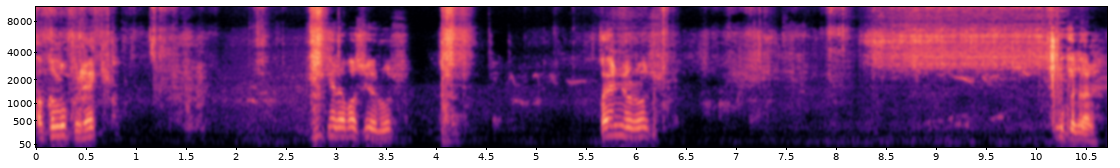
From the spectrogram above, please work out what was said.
Akıllı kürek. Bir kere basıyoruz. Kayırıyoruz. Bu kadar.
